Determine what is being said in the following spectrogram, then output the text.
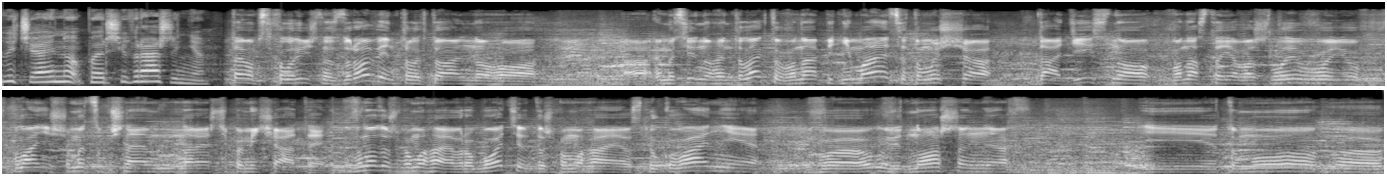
Звичайно, перші враження. Тема психологічного здоров'я, інтелектуального е, емоційного інтелекту вона піднімається, тому що да, дійсно вона стає важливою в плані, що ми це починаємо нарешті помічати. Воно дуже допомагає в роботі, дуже допомагає в спілкуванні, в відношеннях. І тому, е,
